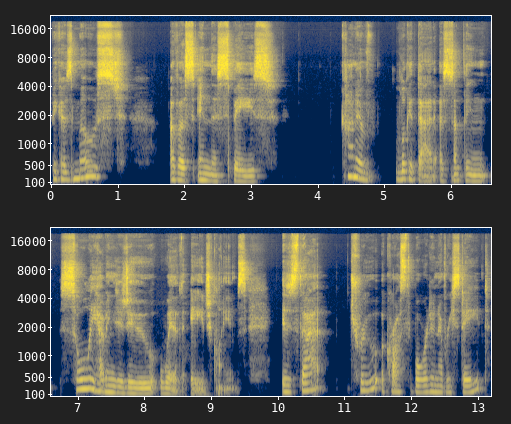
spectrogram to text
because most of us in this space kind of look at that as something solely having to do with age claims. Is that true across the board in every state?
